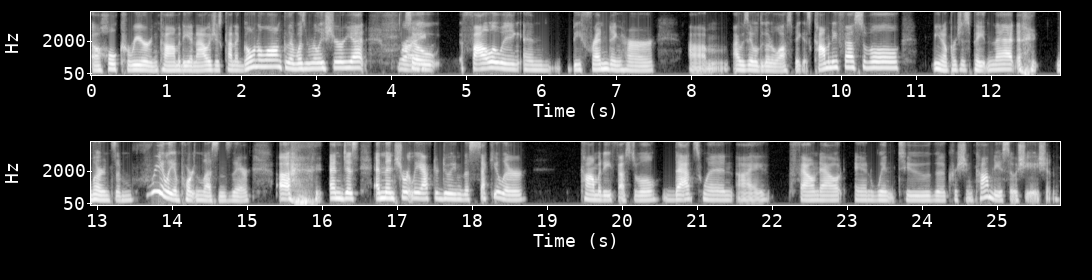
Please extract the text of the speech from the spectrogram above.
a whole career in comedy and I was just kind of going along cuz I wasn't really sure yet. Right. So following and befriending her, um, I was able to go to Las Vegas Comedy Festival, you know, participate in that and learn some really important lessons there. Uh, and just, and then shortly after doing the secular comedy festival, that's when I found out and went to the Christian Comedy Association.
